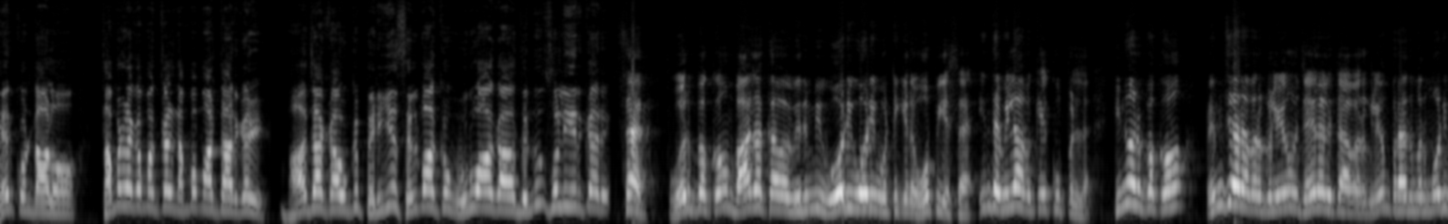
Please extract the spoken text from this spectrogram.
மேற்கொண்டாலும் தமிழக மக்கள் நம்ப மாட்டார்கள். பாஜகவுக்கு பெரிய செல்வாக்கு உருவாகாதுன்னு சொல்லியிருக்காரு. சார் ஒரு பக்கம் பாஜகவை விரும்பி ஓடி ஓடி ஒட்டிக்கிற ஓபிஎஸ் இந்த விழாவுக்கே கூப்பிடல. இன்னொரு பக்கம் எம்ஜிஆர் அவர்களையும் ஜெயலலிதா அவர்களையும் பிரதமர் மோடி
